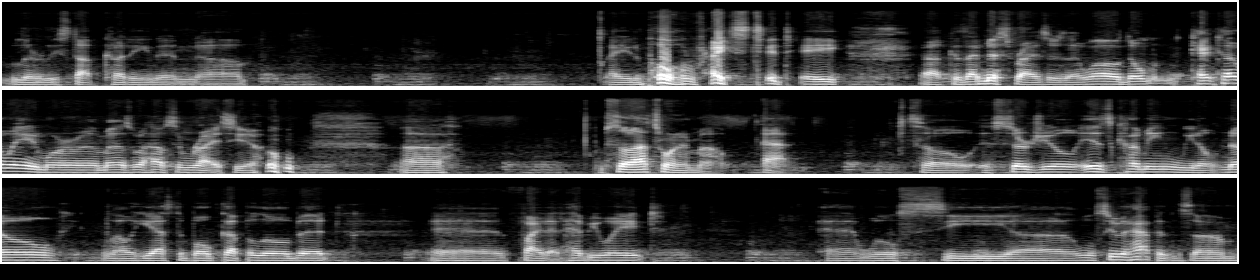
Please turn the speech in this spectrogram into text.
literally stop cutting, and uh, I ate a bowl of rice today because uh, I miss rice. I was like, well, don't can't cut away anymore. I might as well have some rice, you know. Uh, so that's where I'm out at. So if Sergio is coming, we don't know. Well, he has to bulk up a little bit and fight at heavyweight, and we'll see. Uh, we'll see what happens. Um,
